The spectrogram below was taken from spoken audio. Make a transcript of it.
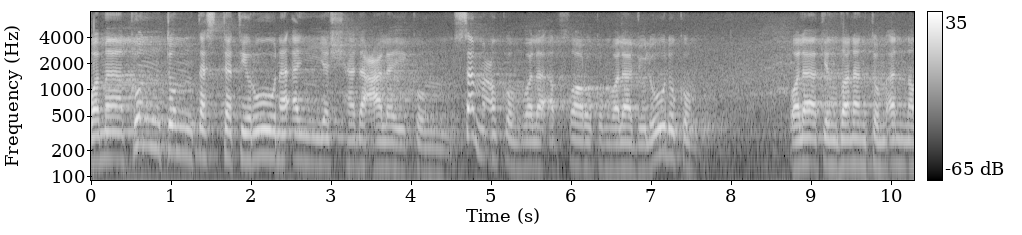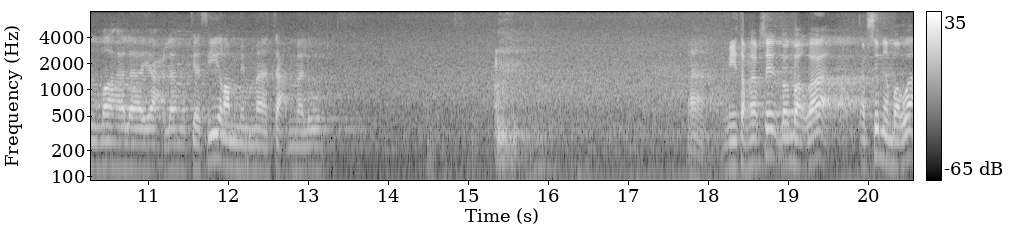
ว่ามาคุณตุมตัสตติรูนอันยชฮดะอะลัยคุมซัมอุคุมวะลาอับซารุคุมวะลาจุลูดุคุม ولكن ظننتم أن الله لا يعلم كثيرا مما تعملون มีต่างทัฟซีรบอกว่าทัฟซีรเนี่ยบอกว่า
